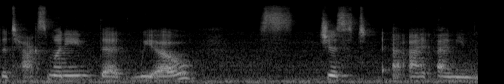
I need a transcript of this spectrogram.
the tax money that we owe, just, I, I mean,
